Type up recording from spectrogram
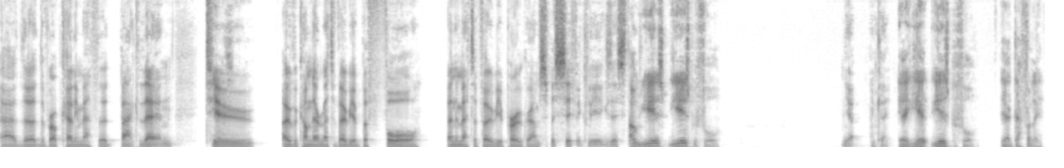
uh, the the Rob Kelly method back then to yes. overcome their emetophobia before and the emetophobia program specifically existed? Oh, years years before. Yeah. Okay. Yeah. Year, years before. Yeah, definitely.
